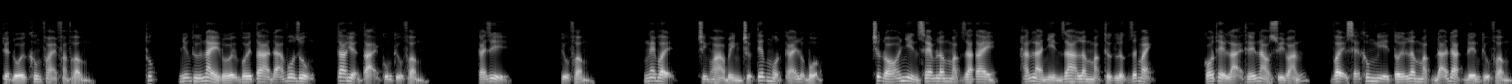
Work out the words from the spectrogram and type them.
tuyệt đối không phải phản phẩm. Thúc, những thứ này đối với ta đã vô dụng, ta hiện tại cũng cựu phẩm. Cái gì? Cựu phẩm. Nghe vậy, trịnh hòa bình trực tiếp một cái lộ bộ. Trước đó nhìn xem lâm mặc ra tay, hắn là nhìn ra lâm mặc thực lực rất mạnh có thể lại thế nào suy đoán, vậy sẽ không nghĩ tới lâm mặc đã đạt đến cửu phẩm.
